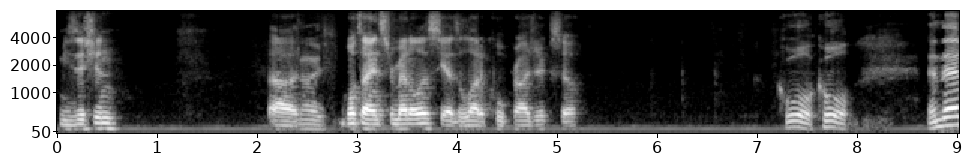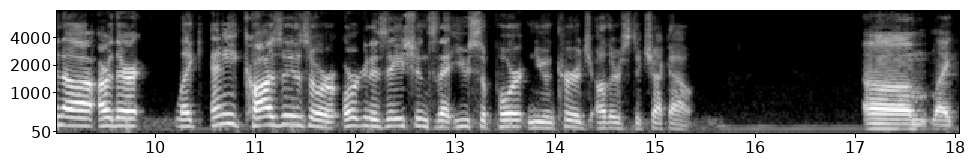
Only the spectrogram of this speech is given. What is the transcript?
musician, uh, Nice. multi instrumentalist. He has a lot of cool projects. So Cool, cool. And then uh are there like any causes or organizations that you support and you encourage others to check out? um like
